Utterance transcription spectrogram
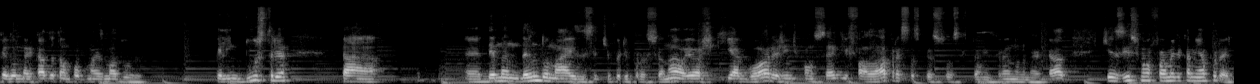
pelo mercado tá um pouco mais maduro, pela indústria tá é, demandando mais esse tipo de profissional, eu acho que agora a gente consegue falar para essas pessoas que estão entrando no mercado que existe uma forma de caminhar por aí,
